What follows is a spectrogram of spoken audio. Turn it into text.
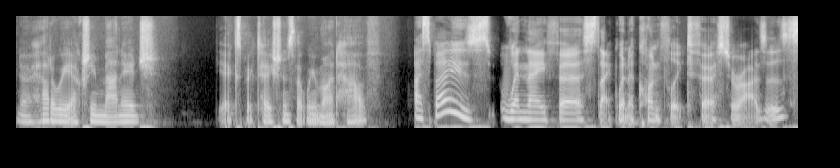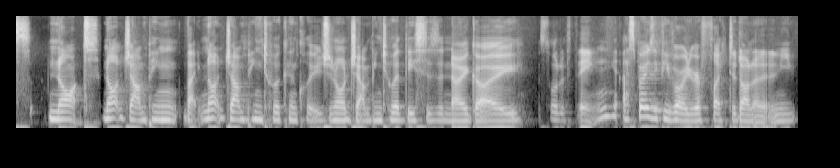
you know, how do we actually manage the expectations that we might have? I suppose when they first like when a conflict first arises, not not jumping like not jumping to a conclusion or jumping to a this is a no go sort of thing. I suppose if you've already reflected on it and you've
